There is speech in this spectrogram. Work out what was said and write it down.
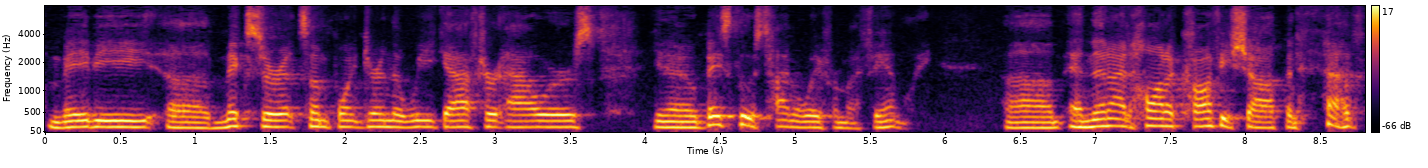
maybe a mixer at some point during the week after hours. You know, basically it was time away from my family. Um, and then I'd haunt a coffee shop and have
